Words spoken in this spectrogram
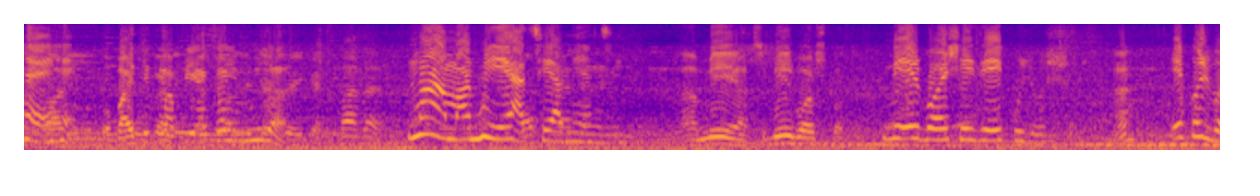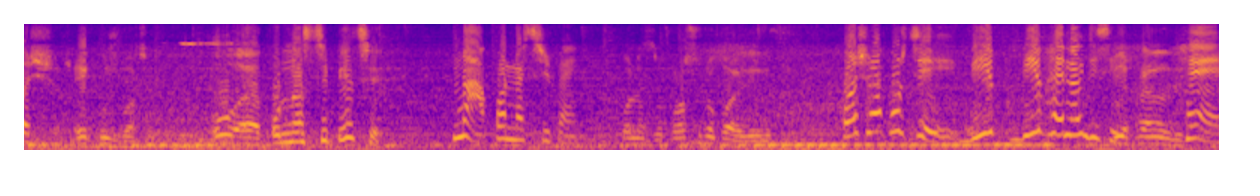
হ্যাঁ হ্যাঁ ও বাড়ি থেকে আপনি একাই মহিলা? না আমার মেয়ে আছে আমি আছি। মেয়ে আছে মেয়ের বয়স কত? মেয়ের বয়স এই যে একুশ বছর। হ্যাঁ? একুশ বছর। একুশ বছর। ও কন্যাশ্রী পেয়েছে? না কন্যাশ্রী পাই কন্যাশ্রী পড়াশোনা করেনি পড়াশোনা করছে বিয়ে বিয়ে ফাইনাল দিছি? হ্যাঁ।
